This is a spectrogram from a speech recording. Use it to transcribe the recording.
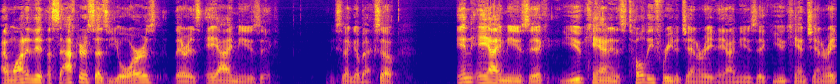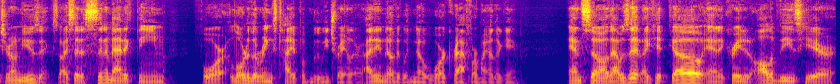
I wanted it, after it says yours, there is AI music. Let me see if I can go back. So in AI music, you can, and it's totally free to generate AI music, you can generate your own music. So I said a cinematic theme for a Lord of the Rings type of movie trailer. I didn't know if it would know Warcraft or my other game. And so that was it. I hit go and it created all of these here.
